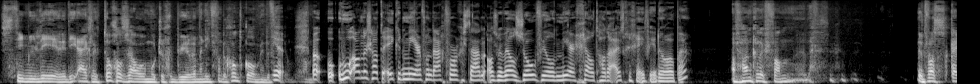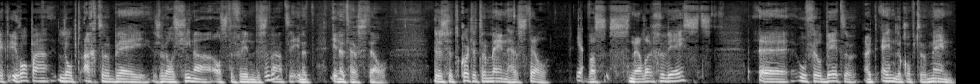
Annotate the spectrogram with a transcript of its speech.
stimuleren die eigenlijk toch al zouden moeten gebeuren, maar niet van de grond komen in de ja. Maar hoe anders had de economie er vandaag voor gestaan als we wel zoveel meer geld hadden uitgegeven in Europa? Afhankelijk van. Het was, kijk, Europa loopt achter bij zowel China als de Verenigde mhm. Staten in, het, in het herstel. Dus het korte termijn herstel was sneller geweest. Uh, hoeveel beter uiteindelijk op termijn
